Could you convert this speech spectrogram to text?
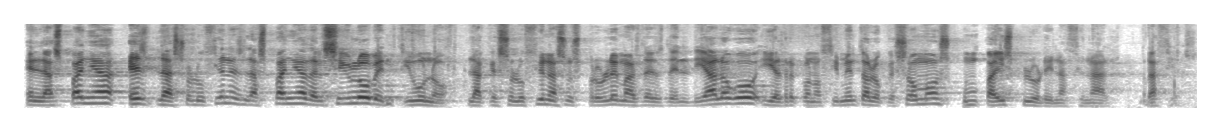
En la España es, la solución es la España del siglo XXI, la que soluciona sus problemas desde el diálogo y el reconocimiento a lo que somos un país plurinacional. Gracias.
